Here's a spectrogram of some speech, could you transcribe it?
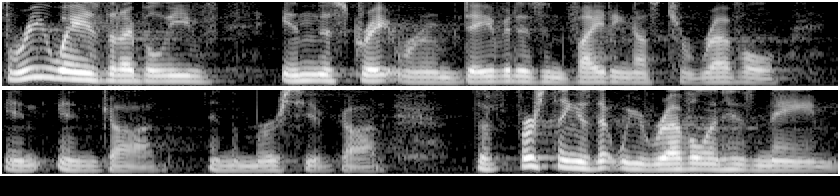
Three ways that I believe in this great room, David is inviting us to revel in, in God, in the mercy of God. The first thing is that we revel in his name.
